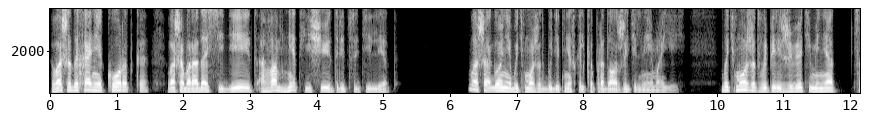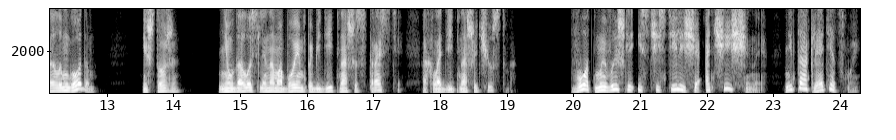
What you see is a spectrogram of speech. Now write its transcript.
ваше дыхание коротко, ваша борода сидеет, а вам нет еще и тридцати лет. Ваша агония, быть может, будет несколько продолжительнее моей. Быть может, вы переживете меня целым годом. И что же? Не удалось ли нам обоим победить наши страсти, охладить наши чувства? Вот мы вышли из чистилища очищенные, не так ли, отец мой?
